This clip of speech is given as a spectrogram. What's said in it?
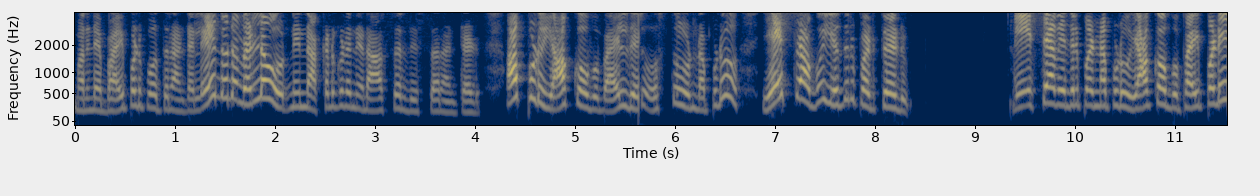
మరి నేను భయపడిపోతున్నా అంటే లేదు నువ్వు వెళ్ళవు నిన్ను అక్కడ కూడా నేను ఆశీర్దిస్తానంటాడు అప్పుడు యాకోబు బయలుదేరి వస్తూ ఉన్నప్పుడు ఏసాబు ఎదురు పడతాడు. ఏసాబు ఎదురుపడినప్పుడు యాకోబు భయపడి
